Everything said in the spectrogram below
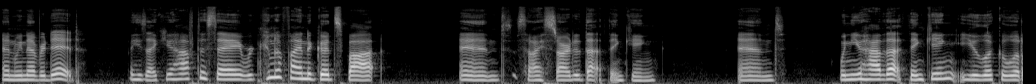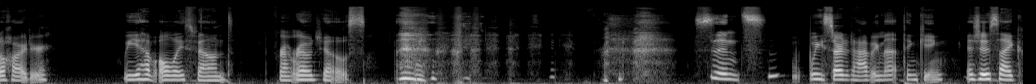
And we never did. But he's like, you have to say, we're going to find a good spot. And so I started that thinking. And when you have that thinking, you look a little harder we have always found front row Joes since we started having that thinking. It's just like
